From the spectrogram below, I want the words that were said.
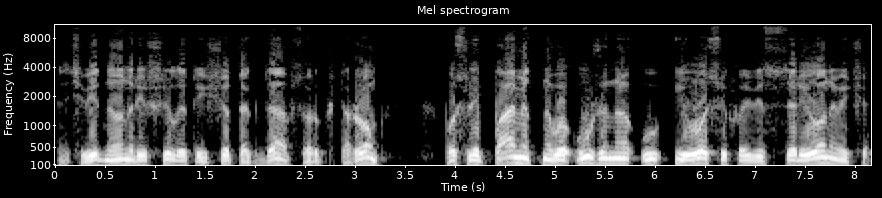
Очевидно, он решил это еще тогда, в сорок втором, после памятного ужина у Иосифа Виссарионовича,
